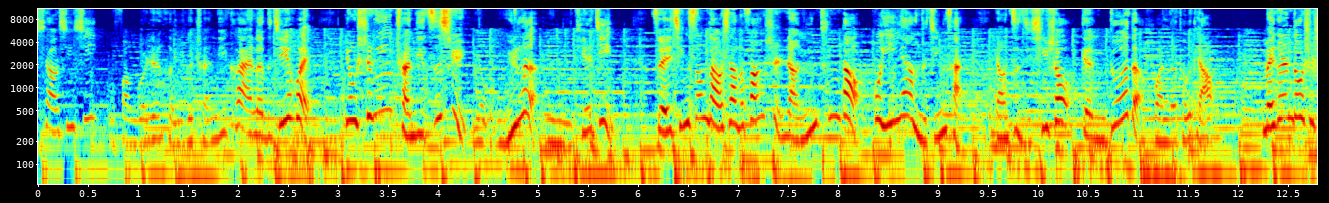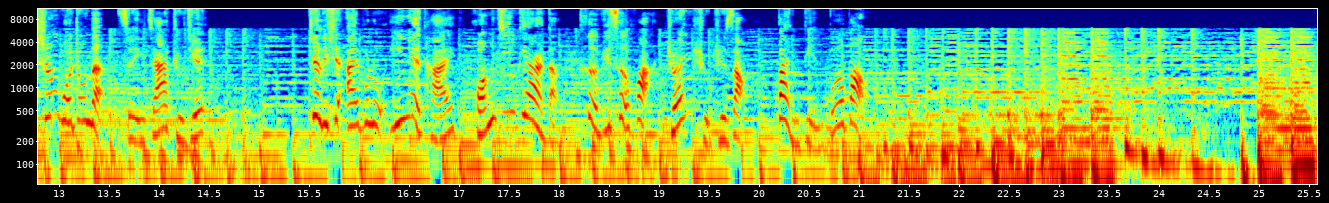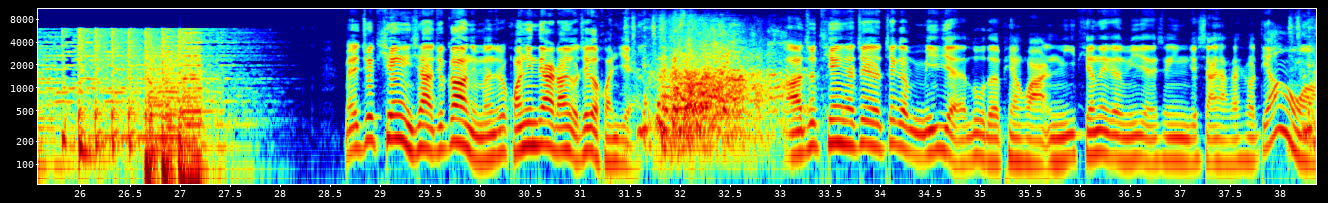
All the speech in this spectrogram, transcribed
笑信息，不放过任何一个传递快乐的机会。用声音传递资讯，用娱乐与你贴近，最轻松搞笑的方式，让您听到不一样的精彩，让自己吸收更多的欢乐头条。每个人都是生活中的最佳主角。这里是埃布鲁音乐台黄金第二档特别策划专属制造半点播报。没就听一下，就告诉你们，就黄金第二档有这个环节 啊，就听一下这个这个米姐录的片花，你一听那个米姐的声音，你就想想她说掉 啊。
